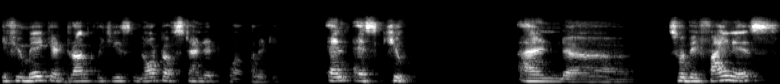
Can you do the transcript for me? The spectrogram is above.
if you make a drug which is not of standard quality, NSQ. And uh, so the fine is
